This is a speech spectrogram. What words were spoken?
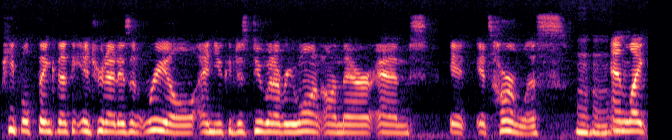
people think that the internet isn't real and you can just do whatever you want on there and it, it's harmless. Mm-hmm. And, like,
